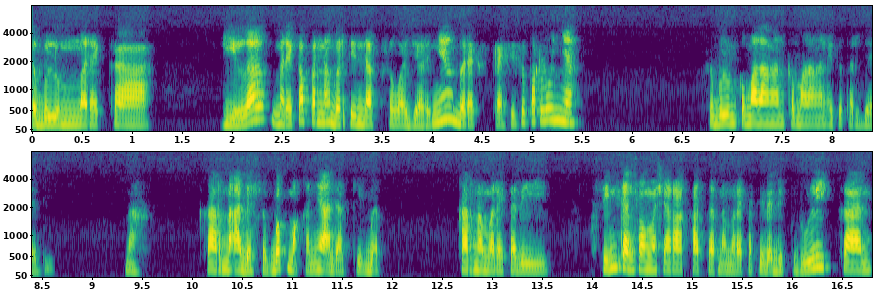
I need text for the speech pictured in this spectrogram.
Sebelum mereka gila, mereka pernah bertindak sewajarnya, berekspresi seperlunya. Sebelum kemalangan-kemalangan itu terjadi. Nah, karena ada sebab, makanya ada akibat. Karena mereka diasingkan sama masyarakat, karena mereka tidak dipedulikan,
